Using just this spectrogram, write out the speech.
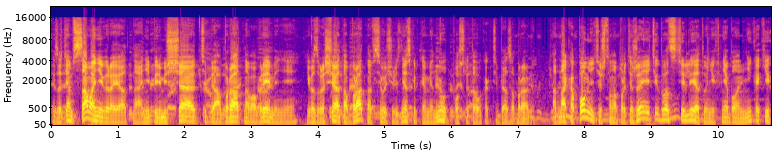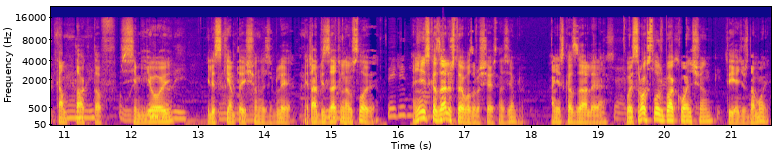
И затем самое невероятное, они перемещают тебя обратно во времени и возвращают обратно всего через несколько минут после того, как тебя забрали. Однако помните, что на протяжении этих 20 лет у них не было никаких контактов с семьей или с кем-то еще на Земле. Это обязательное условие. Они не сказали, что я возвращаюсь на Землю. Они сказали, твой срок службы окончен, ты едешь домой.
